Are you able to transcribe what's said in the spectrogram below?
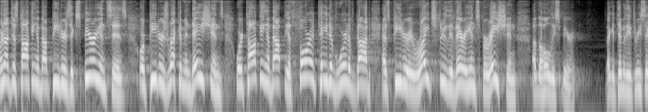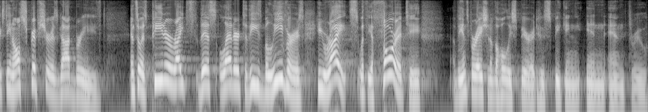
We're not just talking about Peter's experiences or Peter's recommendations. We're talking about the authoritative Word of God as Peter writes through the very inspiration of the Holy Spirit. Like Timothy 3:16, all scripture is God-breathed. And so as Peter writes this letter to these believers, he writes with the authority of the inspiration of the Holy Spirit who's speaking in and through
